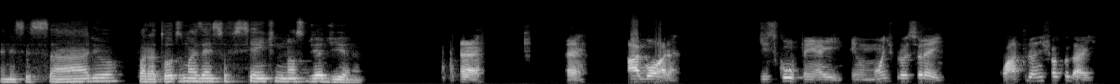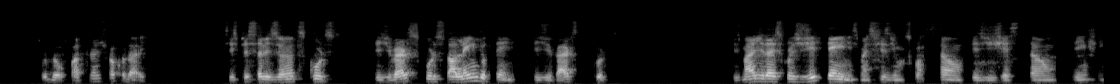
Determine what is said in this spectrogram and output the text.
É necessário para todos, mas é insuficiente no nosso dia a dia, né? É. É. Agora, desculpem aí, tem um monte de professor aí. Quatro anos de faculdade. Estudou quatro anos de faculdade se especializou em outros cursos. Fiz diversos cursos além do tênis, fiz diversos cursos. Fiz mais de 10 cursos de tênis, mas fiz de musculação, fiz de gestão, enfim.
